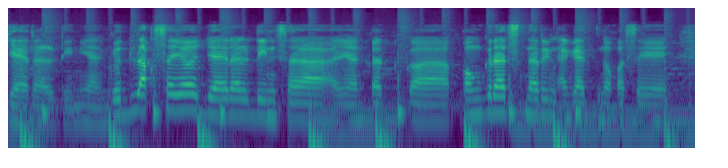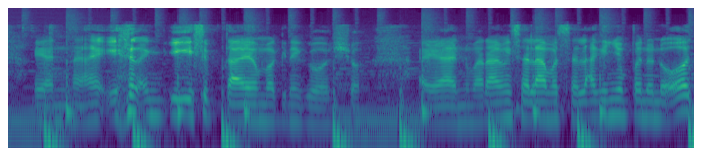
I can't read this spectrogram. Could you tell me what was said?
Geraldine. Yan. Good luck sa iyo Geraldine sa ayan uh, congrats na rin agad no kasi ayan nag-iisip tayo magnegosyo. Ayan, maraming salamat sa lagi niyong panonood,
